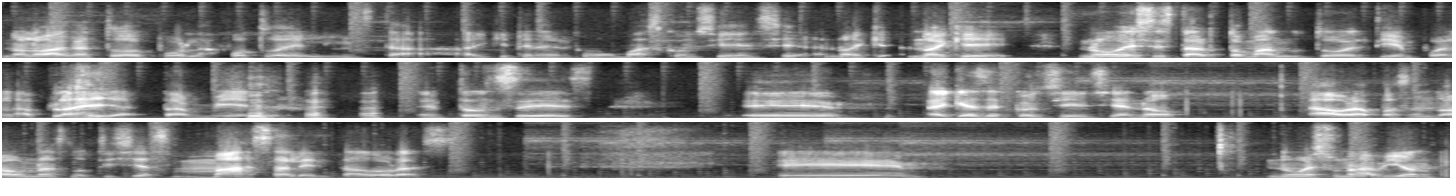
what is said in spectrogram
no lo hagan todo por la foto del Insta. Hay que tener como más conciencia. No hay que, no hay que, no es estar tomando todo el tiempo en la playa también. Entonces, eh, hay que hacer conciencia, ¿no? Ahora, pasando a unas noticias más alentadoras. Eh, no es un avión,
